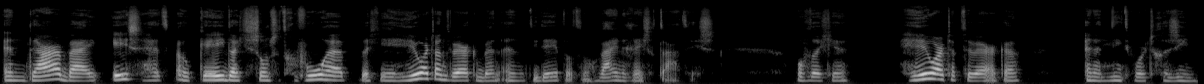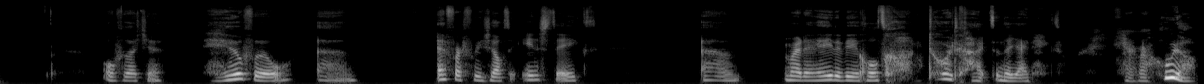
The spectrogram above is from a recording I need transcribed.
En daarbij is het oké dat je soms het gevoel hebt dat je heel hard aan het werken bent en het idee hebt dat er nog weinig resultaat is. Of dat je heel hard hebt te werken en het niet wordt gezien. Of dat je heel veel um, effort voor jezelf erin steekt, um, maar de hele wereld gewoon doordraait. En dat jij denkt, ja, maar hoe dan?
